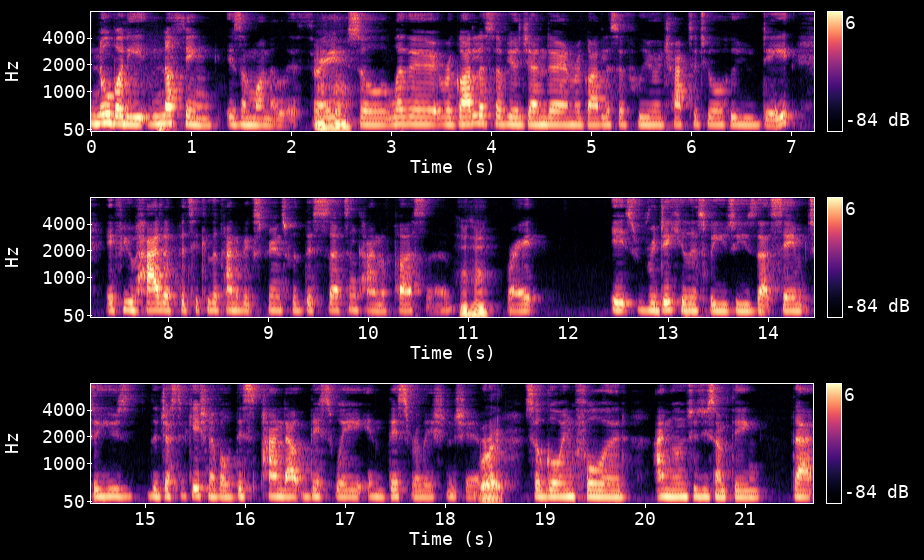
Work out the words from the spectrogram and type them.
Nobody, nothing is a monolith, right? Mhm. So whether, regardless of your gender and regardless of who you're attracted to or who you date, if you had a particular kind of experience with this certain kind of person, mhm, right? It's ridiculous for you to use that same to use the justification of oh this panned out this way in this relationship, right. so going forward, I'm going to do something that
